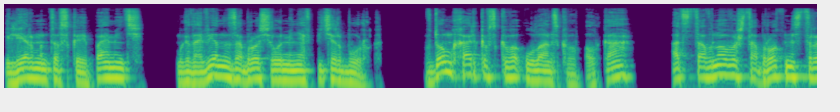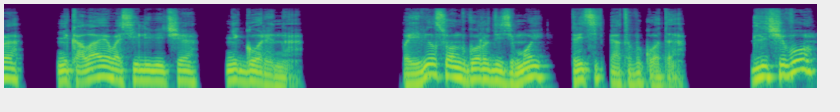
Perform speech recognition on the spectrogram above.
И Лермонтовская память мгновенно забросила меня в Петербург, в дом Харьковского Уланского полка, отставного штаб-ротмистра Николая Васильевича Негорина. Появился он в городе зимой 1935 года. Для чего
